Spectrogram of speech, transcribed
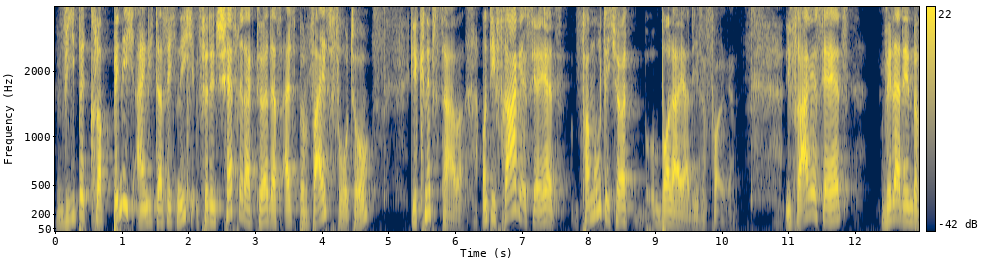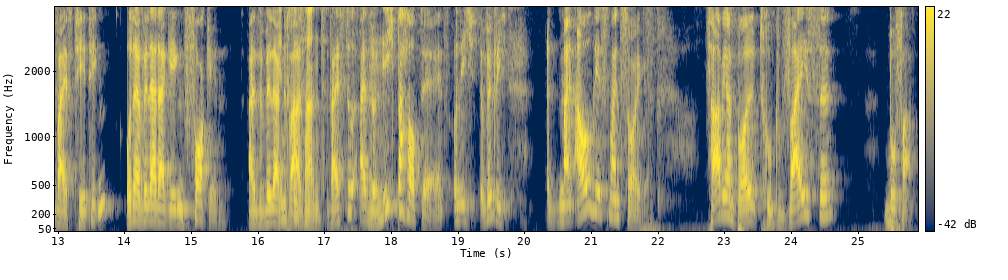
wie bekloppt bin ich eigentlich, dass ich nicht für den Chefredakteur das als Beweisfoto geknipst habe. Und die Frage ist ja jetzt, vermutlich hört Boller ja diese Folge. Die Frage ist ja jetzt, will er den Beweis tätigen oder will er dagegen vorgehen? Also will er Interessant. quasi, weißt du, also ich behaupte ja jetzt und ich wirklich, mein Auge ist mein Zeuge. Fabian Boll trug weiße Buffer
